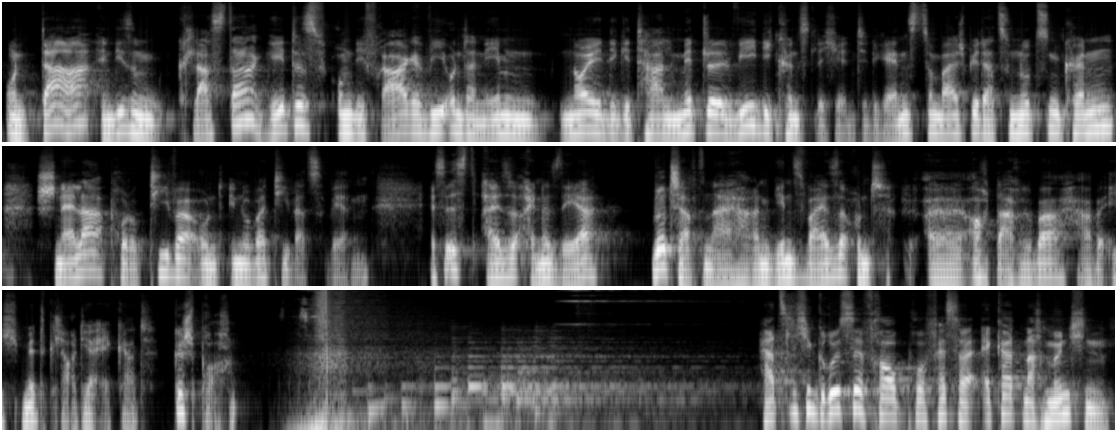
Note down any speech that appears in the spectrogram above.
Und da, in diesem Cluster, geht es um die Frage, wie Unternehmen neue digitale Mittel wie die künstliche Intelligenz zum Beispiel dazu nutzen können, schneller, produktiver und innovativer zu werden. Es ist also eine sehr wirtschaftsnahe Herangehensweise und äh, auch darüber habe ich mit Claudia Eckert gesprochen. Herzliche Grüße, Frau Professor Eckert nach München.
